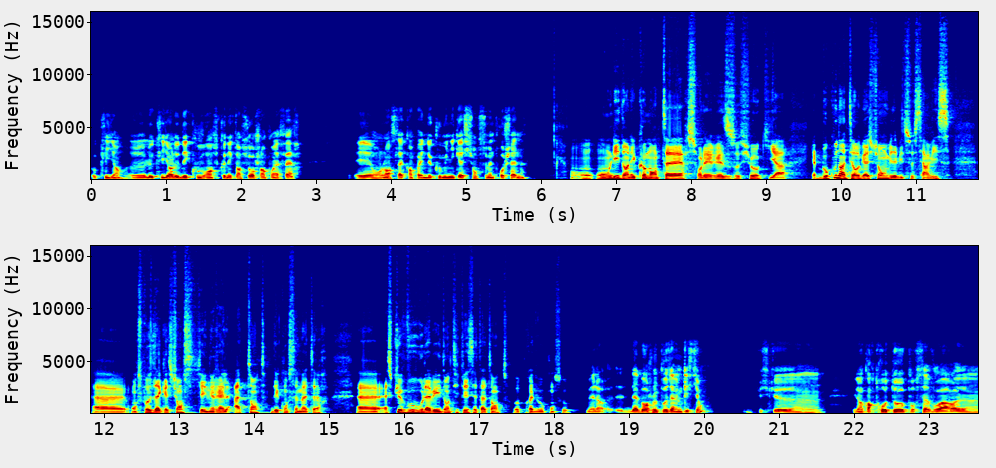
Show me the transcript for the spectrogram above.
au client. Euh, le client le découvre en se connectant sur Auchan.fr et on lance la campagne de communication semaine prochaine. On, lit dans les commentaires sur les réseaux sociaux qu'il y, a, beaucoup d'interrogations vis-à-vis de ce service. Euh, on se pose la question s'il y a une réelle attente des consommateurs. Est-ce que vous, vous l'avez identifié cette attente auprès de vos consos? Mais alors, d'abord, je me pose la même question puisque euh, il est encore trop tôt pour savoir euh,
